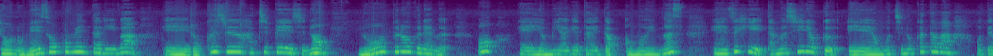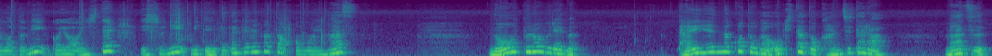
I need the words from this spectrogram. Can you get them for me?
今日の瞑想コメンタリーは、えー、68ページのノープロブレムを、え、読み上げたいと思います、えー、ぜひ魂力、えー、お持ちの方はお手元にご用意して一緒に見ていただければと思います。ノープロブレム。大変なことが起きたと感じたらまず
